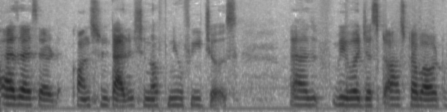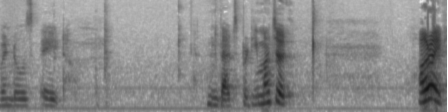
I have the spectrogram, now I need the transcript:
as i said constant addition of new features as we were just asked about windows 8 and that's pretty much it. All right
